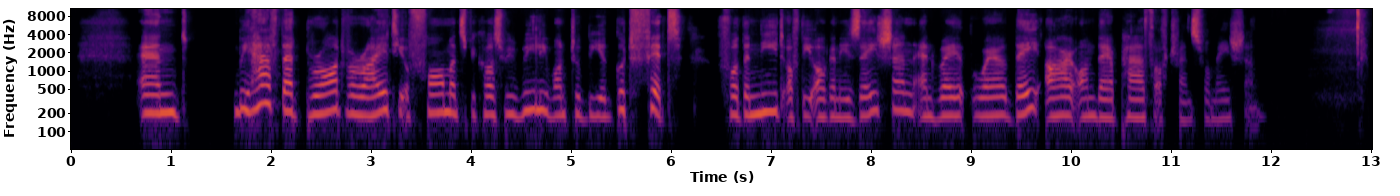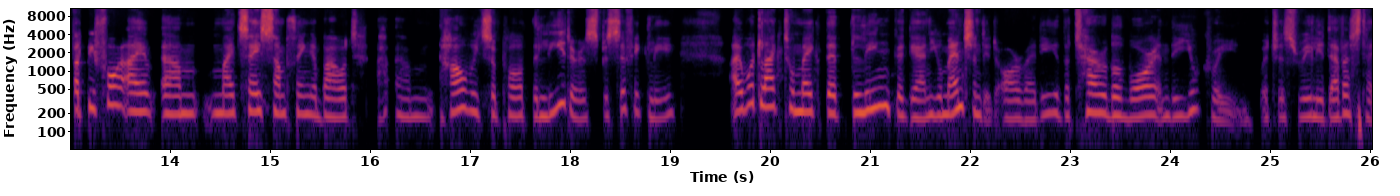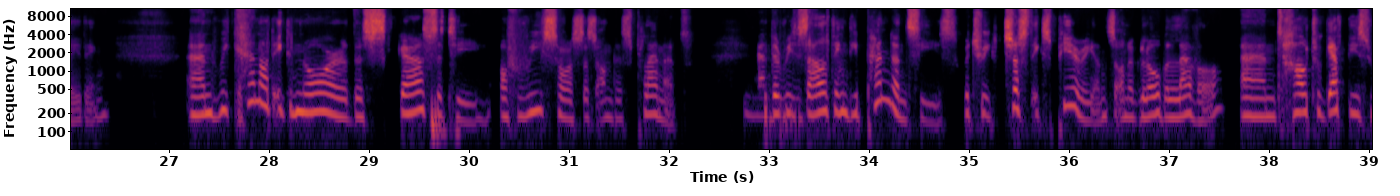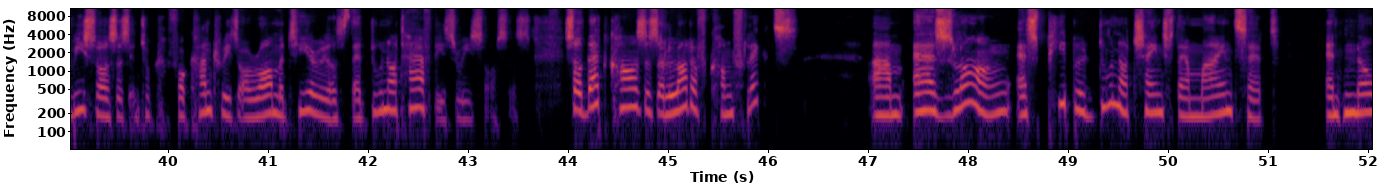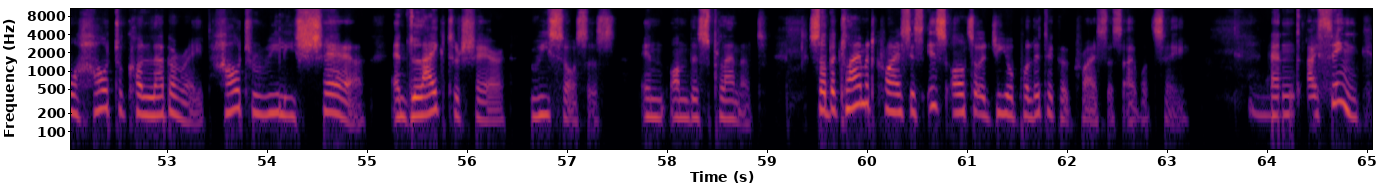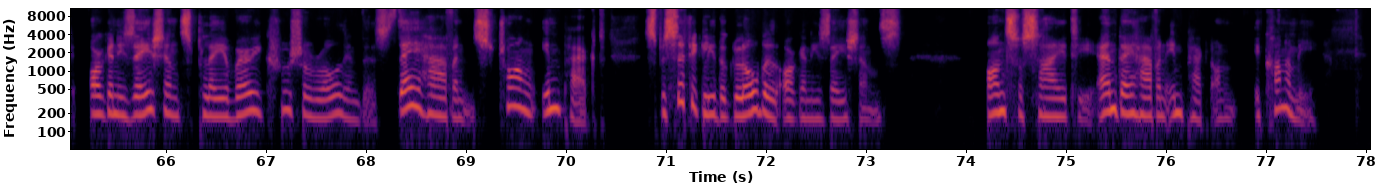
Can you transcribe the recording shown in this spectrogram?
And we have that broad variety of formats because we really want to be a good fit for the need of the organization and where, where they are on their path of transformation. But before I um, might say something about um, how we support the leaders specifically, I would like to make that link again. You mentioned it already the terrible war in the Ukraine, which is really devastating. And we cannot ignore the scarcity of resources on this planet and the resulting dependencies, which we just experience on a global level, and how to get these resources into for countries or raw materials that do not have these resources. So that causes a lot of conflicts. Um, as long as people do not change their mindset and know how to collaborate, how to really share and like to share resources in, on this planet. So the climate crisis is also a geopolitical crisis, I would say. Mm. And I think organizations play a very crucial role in this. They have a strong impact, specifically the global organizations, on society and they have an impact on economy.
